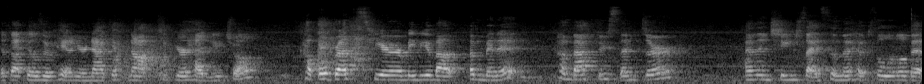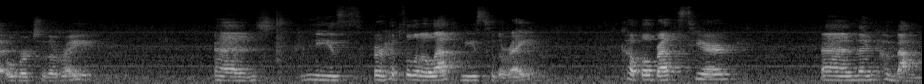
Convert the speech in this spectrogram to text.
if that feels okay on your neck. If not, keep your head neutral. Couple breaths here, maybe about a minute. Come back through center and then change sides. Send the hips a little bit over to the right and knees or hips a little left, knees to the right. Couple breaths here and then come back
